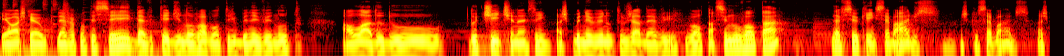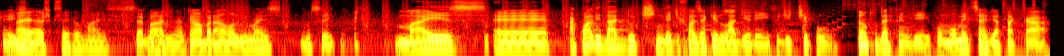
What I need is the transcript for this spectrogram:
Eu acho que é o que deve acontecer e deve ter de novo a volta de Benevenuto ao lado do, do Tite, né? Sim. Acho que o Benevenuto já deve voltar. Se não voltar, deve ser o quem? Sebadios? Acho que o Sebadios. Acho que é isso. É, acho que seria o mais. Sebadios, né? Tem o Abraão ali, mas não sei. Mas é, a qualidade do Tinga de fazer aquele lado direito, de tipo, tanto defender, com o momento certo de atacar,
